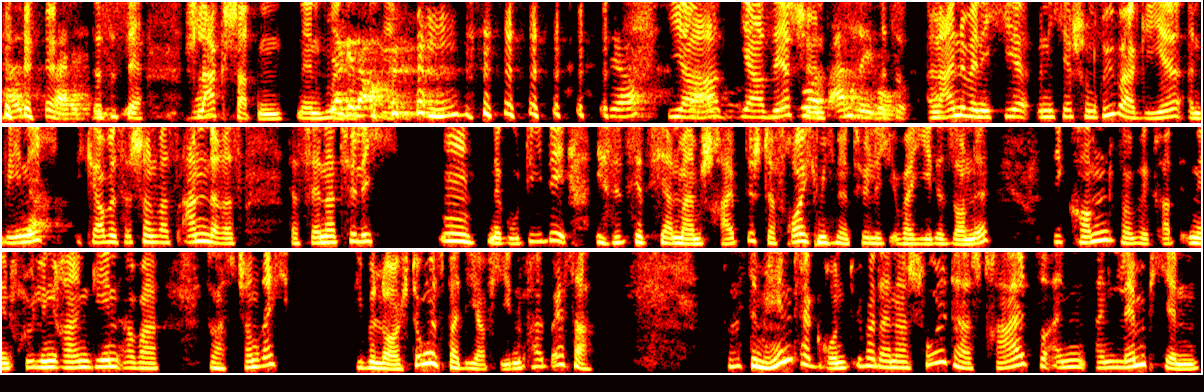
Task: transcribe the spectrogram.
Halbzeit. das ist der Schlagschatten, nennt man Ja, genau. ja, ja, ja, sehr schön. Also alleine, wenn ich hier, wenn ich hier schon rübergehe, ein wenig, ja. ich glaube, es ist schon was anderes. Das wäre natürlich mh, hm, eine gute Idee. Ich sitze jetzt hier an meinem Schreibtisch, da freue ich mich natürlich über jede Sonne, die kommt, weil wir gerade in den Frühling reingehen, aber du hast schon recht. Die Beleuchtung ist bei dir auf jeden Fall besser. Du hast im Hintergrund über deiner Schulter strahlt so ein, ein Lämpchen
